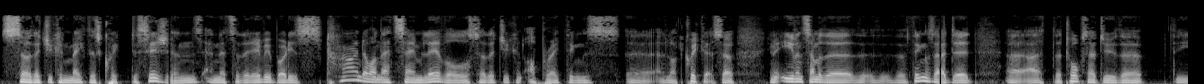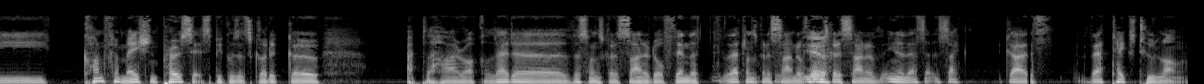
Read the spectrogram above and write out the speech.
so that you can make those quick decisions and that so that everybody's kind of on that same level so that you can operate things uh, a lot quicker. So, you know, even some of the, the, the things I did, uh, uh, the talks I do, the, the confirmation process, because it's got to go up the hierarchical ladder. This one's got to sign it off. Then that, that one's going to sign it off. Yeah. Then it's got to sign it off. You know, that's, it's like, guys, that takes too long.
